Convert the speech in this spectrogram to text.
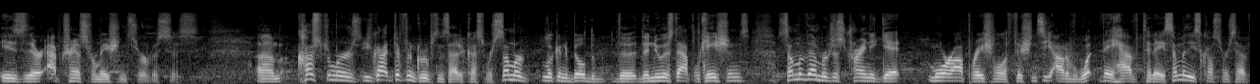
is their app transformation services. Um, customers, you've got different groups inside of customers. Some are looking to build the, the, the, newest applications. Some of them are just trying to get more operational efficiency out of what they have today. Some of these customers have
